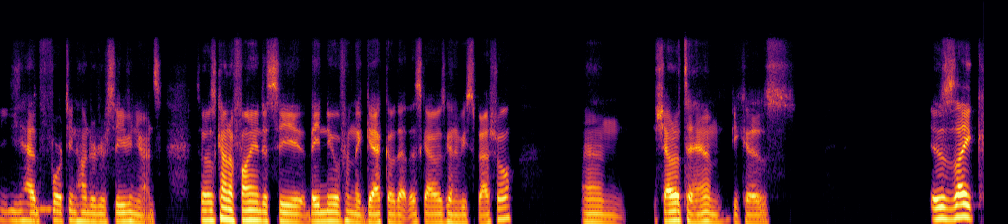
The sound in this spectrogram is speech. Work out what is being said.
he had 1400 receiving yards. So it was kind of funny to see they knew from the get go that this guy was going to be special. And shout out to him because it was like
